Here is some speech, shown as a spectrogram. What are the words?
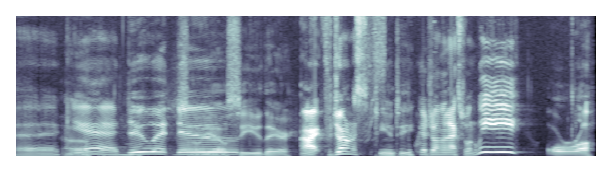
Heck yeah, do it, dude. So yeah, I'll see you there. All right, for Jonas. TNT. Catch you on the next one. We or a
